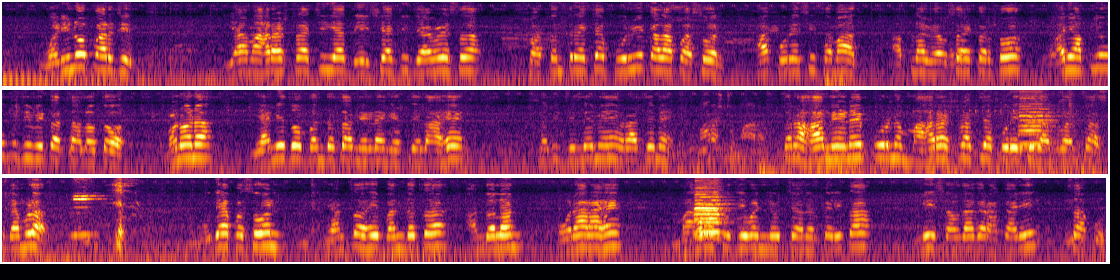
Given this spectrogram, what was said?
वडिलोपार्जित या महाराष्ट्राची या देशाची ज्यावेळेस स्वातंत्र्याच्या पूर्वी काळापासून हा कुरेशी समाज आपला व्यवसाय करतो आणि आपली उपजीविका चालवतो. म्हणून यांनी जो बंदचा निर्णय घेतलेला आहे सभी जिल्हे में राज्य में। महाराष्ट्र महाराष्ट्र। तर हा निर्णय पूर्ण महाराष्ट्रातल्या पुरेशी बांधवांचा असल्यामुळं उद्यापासून यांचं हे बंदचं आंदोलन होणार आहे. महाराष्ट्र जीवन न्यूज चॅनलकरिता मी सौदागर हकानी चाकूर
